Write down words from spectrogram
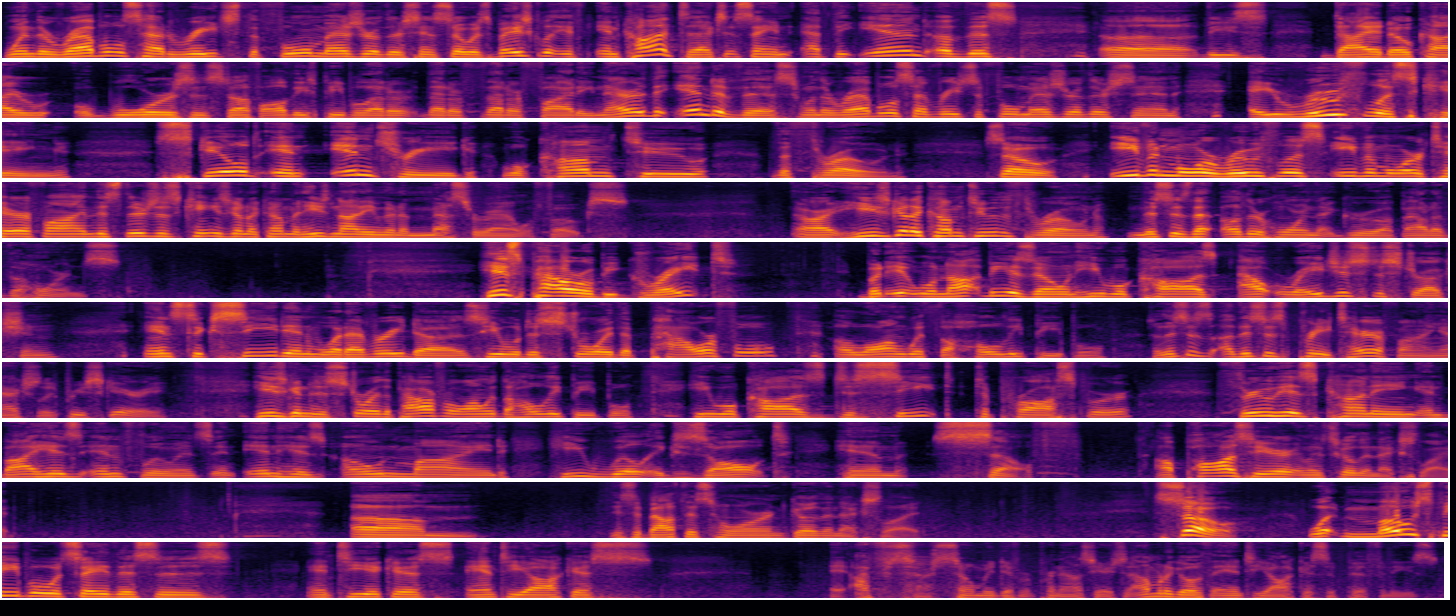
when the rebels had reached the full measure of their sins. So it's basically, in context, it's saying at the end of this, uh, these Diadochi wars and stuff, all these people that are, that, are, that are fighting. Now, at the end of this, when the rebels have reached the full measure of their sin, a ruthless king, skilled in intrigue, will come to the throne. So, even more ruthless, even more terrifying. This, there's this king's going to come, and he's not even going to mess around with folks. All right, he's going to come to the throne. And this is that other horn that grew up out of the horns. His power will be great, but it will not be his own. He will cause outrageous destruction and succeed in whatever he does. He will destroy the powerful along with the holy people. So this is uh, this is pretty terrifying actually, pretty scary. He's going to destroy the powerful along with the holy people. He will cause deceit to prosper through his cunning and by his influence and in his own mind he will exalt himself. I'll pause here and let's go to the next slide. Um it's about this horn. Go to the next slide. So, what most people would say this is Antiochus, Antiochus. I've so, so many different pronunciations. I'm going to go with Antiochus Epiphanes.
